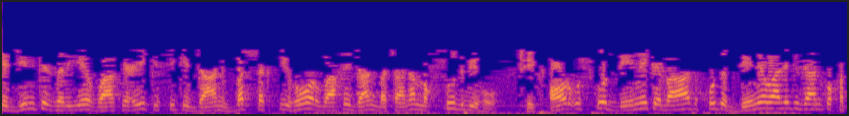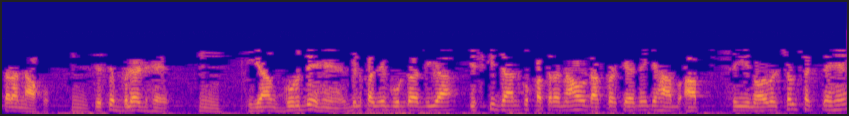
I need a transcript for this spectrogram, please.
کہ جن کے ذریعے واقعی کسی کی جان بچ سکتی ہو اور واقعی جان بچانا مقصود بھی ہو۔ ٹھیک۔ اور اس کو دینے کے بعد خود دینے والے کی جان کو خطرہ نہ ہو۔ جیسے بلڈ ہے یا گردے ہیں بالکل یہ گردہ دیا اس کی جان کو خطرہ نہ ہو ڈاکٹر کہہ دیں کہ ہاں آپ سے یہ نارمل چل سکتے ہیں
